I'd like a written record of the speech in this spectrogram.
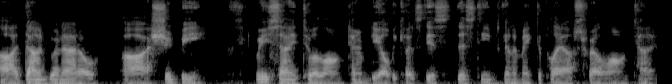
uh, Don Granato uh, should be re-signed to a long-term deal because this this team's going to make the playoffs for a long time.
